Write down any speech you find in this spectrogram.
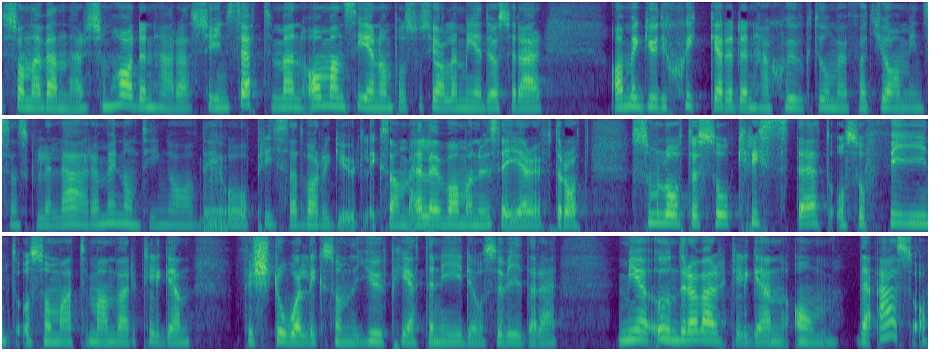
sådana vänner som har den här synsätt, men om man ser någon på sociala medier och sådär, ja men Gud skickade den här sjukdomen för att jag minsann skulle lära mig någonting av det och prisad vare Gud, liksom, eller vad man nu säger efteråt, som låter så kristet och så fint och som att man verkligen förstår liksom djupheten i det och så vidare. Men jag undrar verkligen om det är så.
